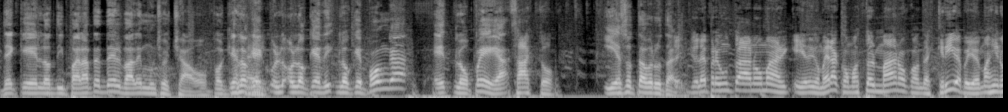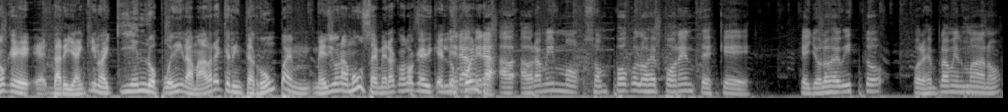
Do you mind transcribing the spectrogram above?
de que los disparates de él valen mucho chavo. Porque lo que, lo, lo que, lo que ponga, eh, lo pega. Exacto. Y eso está brutal. Yo le pregunto a Nomar y yo digo, mira, ¿cómo es tu hermano cuando escribe? Pero yo imagino que eh, Dari Yankee no hay quien lo puede, ni la madre que le interrumpa en medio de una musa. Y mira con lo que él Mira, cuenta. mira, a- ahora mismo son pocos los exponentes que, que yo los he visto, por ejemplo, a mi hermano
